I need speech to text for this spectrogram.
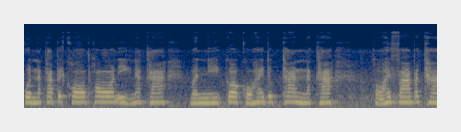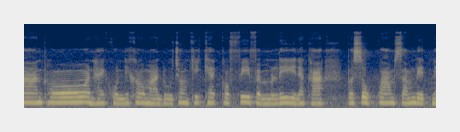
คนนะคะ ไปขอพรอีกนะคะ วันนี้ก็ขอให้ทุกท่านนะคะ ขอให้ฟ้าประทานพร ให้คนที่เข้ามาดูช่อง Kit Kat Coffee Family นะคะ ประสบความสำเร็จใน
